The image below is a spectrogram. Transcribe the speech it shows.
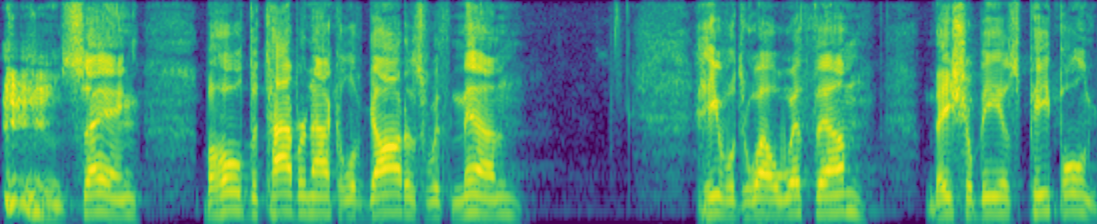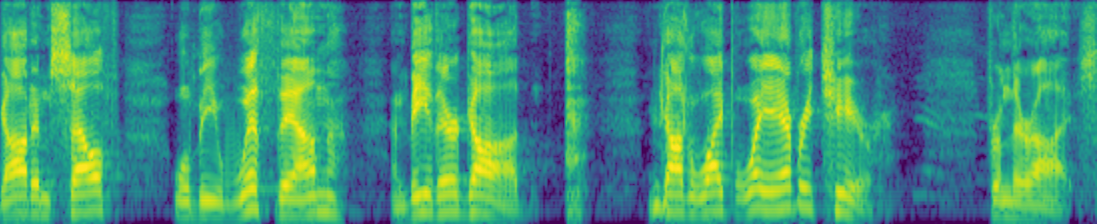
saying, Behold, the tabernacle of God is with men. He will dwell with them. They shall be his people, and God himself will be with them and be their God. God will wipe away every tear from their eyes.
